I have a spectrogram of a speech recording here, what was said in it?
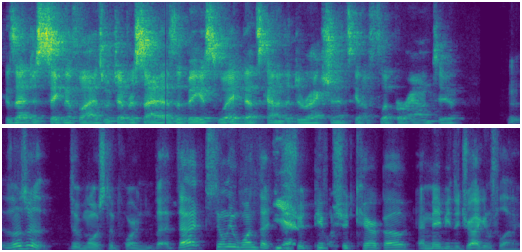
because that just signifies whichever side has the biggest wick, that's kind of the direction it's going to flip around to. Those are the most important. That's the only one that Yeah. should people should care about, and maybe the dragonfly.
